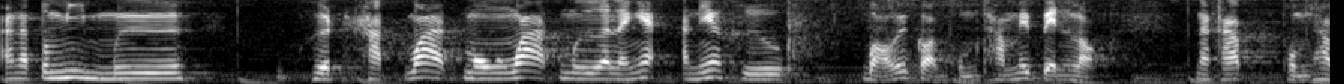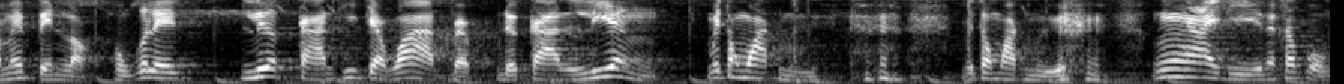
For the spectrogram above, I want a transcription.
อนาโตมีมือเหือดหัดวาดมงวาดมืออะไรเงี้ย อันนี้คือบอกไว้ก่อนผมทำไม่เป็นหรอก นะครับผมทำไม่เป็นหรอก ผมก็เลยเลือกการที่จะวาดแบบโดยการเลี่ยงไม่ต้องวาดมือ ไม่ต้องวาดมือง่ายดีนะครับผม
